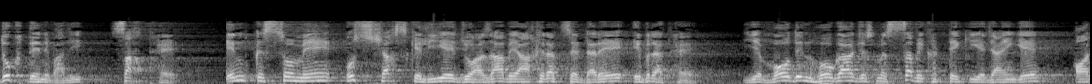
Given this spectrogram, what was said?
دکھ دینے والی سخت ہے۔ ان قصوں میں اس شخص کے لیے جو عذاب آخرت سے ڈرے عبرت ہے۔ یہ وہ دن ہوگا جس میں سب اکٹھے کیے جائیں گے اور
